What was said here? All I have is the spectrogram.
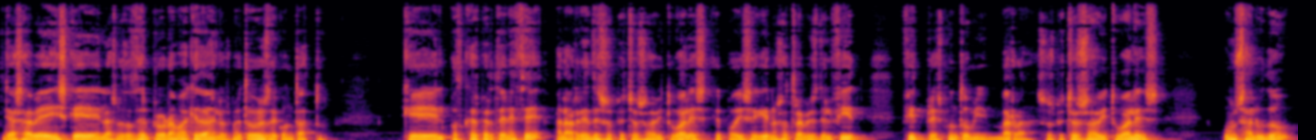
ya sabéis que en las notas del programa quedan los métodos de contacto, que el podcast pertenece a la red de sospechosos habituales, que podéis seguirnos a través del feed feedpress.me barra sospechosos habituales. Un saludo,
